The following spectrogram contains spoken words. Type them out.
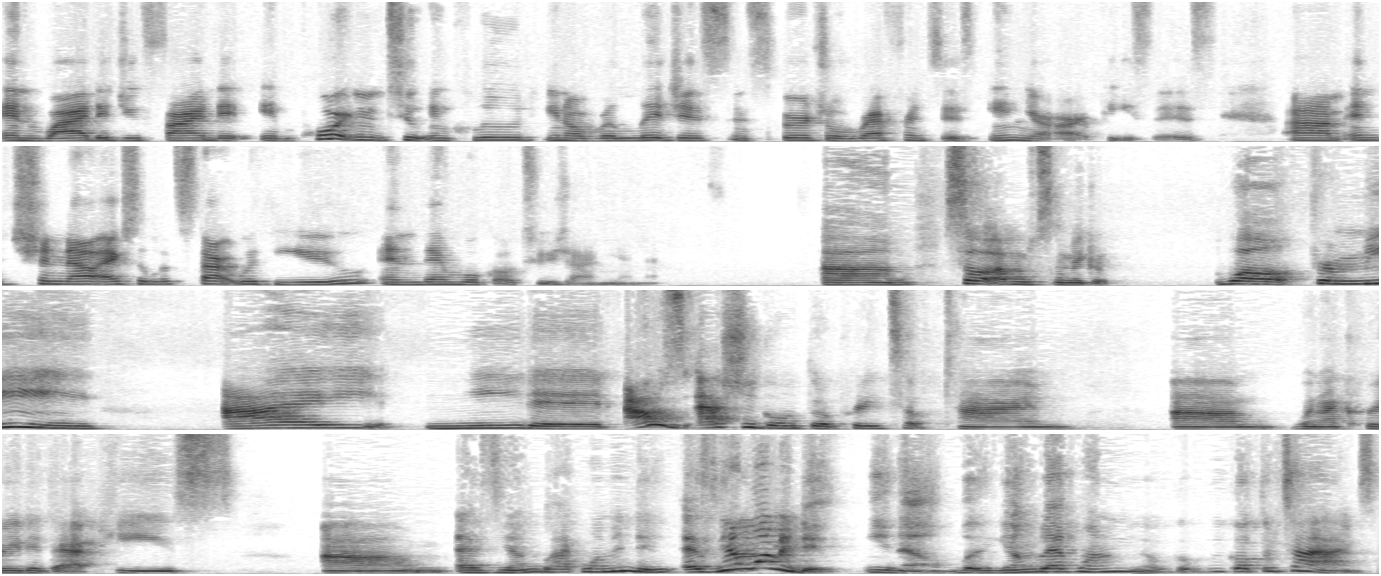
and why did you find it important to include, you know, religious and spiritual references in your art pieces? Um, and Chanel, actually, let's start with you, and then we'll go to Xenia. Um, so I'm just gonna make it. Well, for me, I needed. I was actually going through a pretty tough time um, when I created that piece um, as young black women do, as young women do, you know, but young black women, you know, we go through times.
